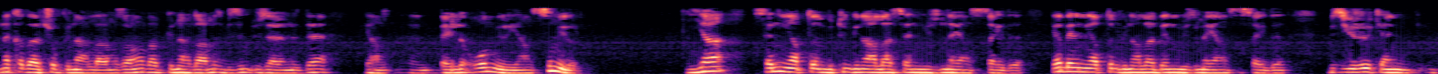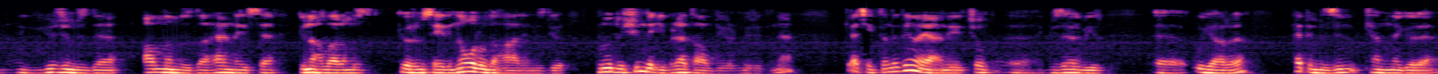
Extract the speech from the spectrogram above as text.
ne kadar çok günahlarımız var ama bak günahlarımız bizim üzerimizde belli olmuyor, yansımıyor. Ya senin yaptığın bütün günahlar senin yüzüne yansısaydı, ya benim yaptığım günahlar benim yüzüme yansısaydı, biz yürürken yüzümüzde, alnımızda her neyse günahlarımız görünseydi ne olurdu halimiz diyor. Bunu düşün de ibret al diyor müridine. Gerçekten de değil mi yani çok e, güzel bir e, uyarı. Hepimizin kendine göre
